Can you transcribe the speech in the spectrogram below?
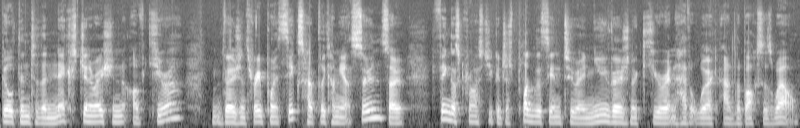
built into the next generation of Cura, version 3.6, hopefully coming out soon. So fingers crossed you could just plug this into a new version of Cura and have it work out of the box as well.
